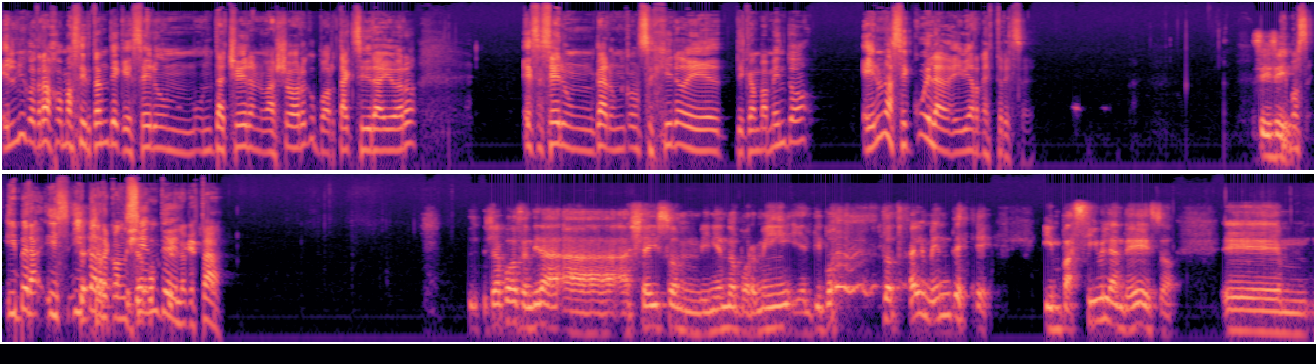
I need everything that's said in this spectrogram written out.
el único trabajo más irritante que ser un, tachero en Nueva York por taxi driver es ser un, claro, un consejero de, campamento en una secuela de Viernes 13. Sí, sí. hiper, es hiper consciente de lo que está. Ya puedo sentir a, Jason viniendo por mí y el tipo totalmente impasible ante eso. Eh,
